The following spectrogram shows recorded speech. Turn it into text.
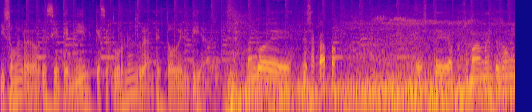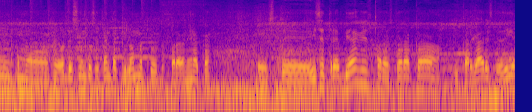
Y son alrededor de 7.000 que se turnan durante todo el día. Vengo de, de Zacapa. Este, aproximadamente son como alrededor de 170 kilómetros para venir acá. Este, hice tres viajes para estar acá y cargar este día.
